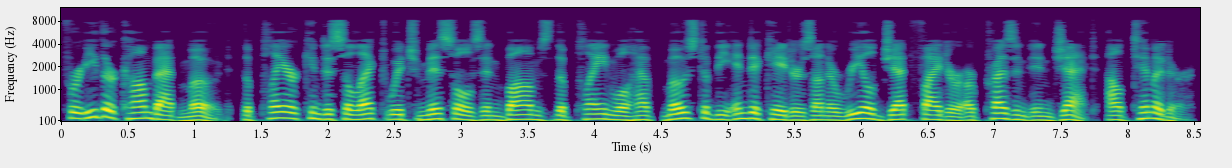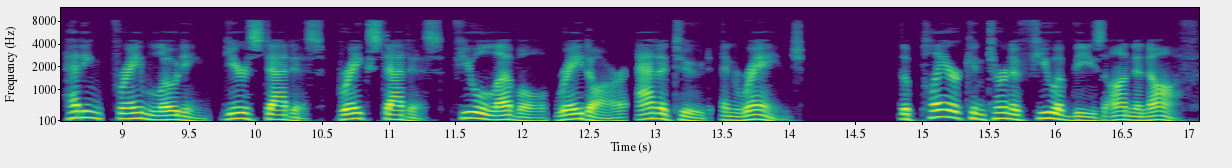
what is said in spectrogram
For either combat mode, the player can deselect which missiles and bombs the plane will have. Most of the indicators on a real jet fighter are present in jet: altimeter, heading, frame loading, gear status, brake status, fuel level, radar, attitude, and range. The player can turn a few of these on and off.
